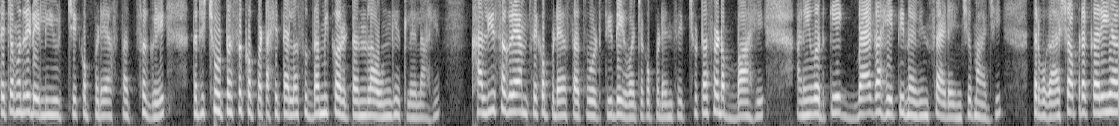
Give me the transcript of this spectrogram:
त्याच्यामध्ये डेली यूजचे कपडे असतात सगळे. तरी छोटंसं कपाट आहे त्यालासुद्धा मी कर्टन लावून घेतलेलं आहे. खाली सगळे आमचे कपडे असतात वरती देवाच्या साड्यांचा एक छोटासा डब्बा आहे आणि वरती एक बॅग आहे ती नवीन साड्यांची माझी. तर बघा अशा प्रकारे ह्या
